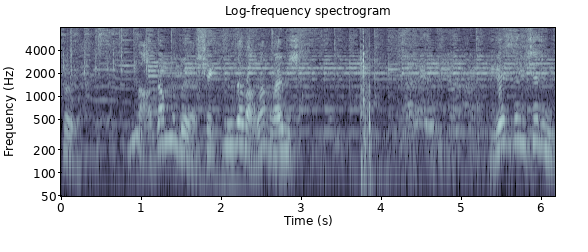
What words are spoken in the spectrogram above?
Şöyle. Bu adam mı doyar? Şeklimize bak lan kaymış. Ver de içelim.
